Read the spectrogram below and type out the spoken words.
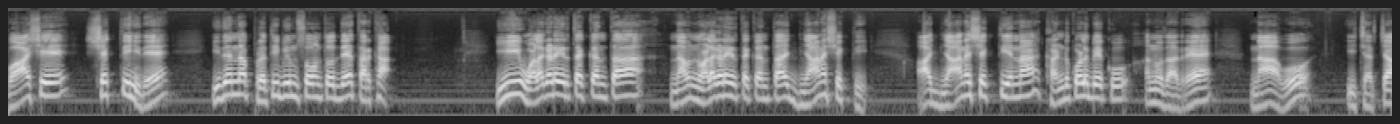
ಭಾಷೆ ಶಕ್ತಿ ಇದೆ, ಇದನ್ನು ಪ್ರತಿಬಿಂಬಿಸುವಂಥದ್ದೇ ತರ್ಕ. ಈ ಒಳಗಡೆ ಇರ್ತಕ್ಕಂಥ, ನಮ್ಮ ಒಳಗಡೆ ಇರ್ತಕ್ಕಂಥ ಜ್ಞಾನಶಕ್ತಿ, ಆ ಜ್ಞಾನಶಕ್ತಿಯನ್ನು ಕಂಡುಕೊಳ್ಬೇಕು ಅನ್ನೋದಾದರೆ, ನಾವು ಈ ಚರ್ಚಾ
